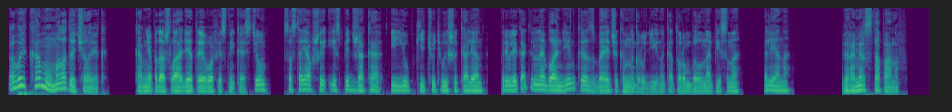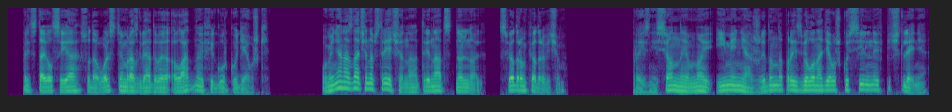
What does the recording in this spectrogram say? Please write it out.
«Вы кому, молодой человек?» Ко мне подошла одетая в офисный костюм, состоявший из пиджака и юбки чуть выше колен, привлекательная блондинка с бейджиком на груди, на котором было написано «Лена». «Веромир Стопанов», — представился я, с удовольствием разглядывая ладную фигурку девушки. «У меня назначена встреча на 13.00 с Федором Федоровичем. Произнесенное мной имя неожиданно произвело на девушку сильное впечатление.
